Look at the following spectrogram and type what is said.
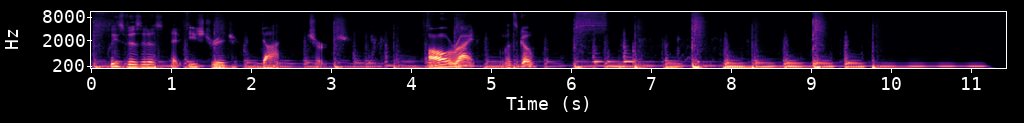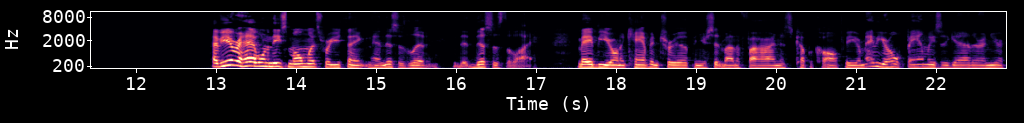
please visit us at eastridge.church. All right, let's go. Have you ever had one of these moments where you think, man, this is living? This is the life? Maybe you're on a camping trip and you're sitting by the fire and it's a cup of coffee, or maybe your whole family's together and you're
